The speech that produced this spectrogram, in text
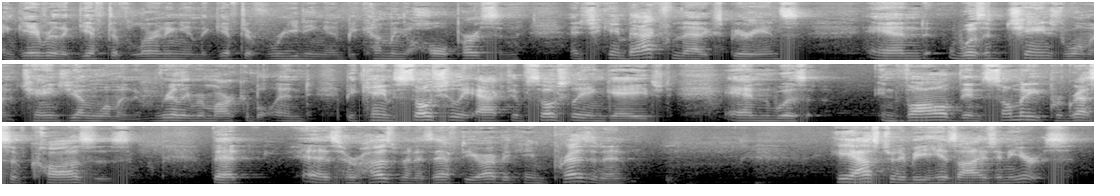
and gave her the gift of learning and the gift of reading and becoming a whole person. And she came back from that experience and was a changed woman, changed young woman, really remarkable, and became socially active, socially engaged, and was involved in so many progressive causes that as her husband, as FDR became president, he asked her to be his eyes and ears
